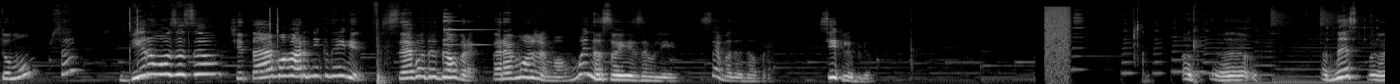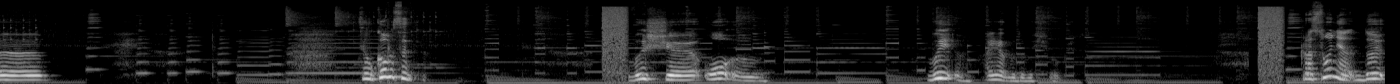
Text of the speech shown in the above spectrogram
тому все. Віримо в ЗСУ, читаємо гарні книги. Все буде добре. Переможемо. Ми на своїй землі. Все буде добре. Всіх люблю. Е, одне з. Е, цілком си... вище. О, е, ви. А як буде вище? Красуня до.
